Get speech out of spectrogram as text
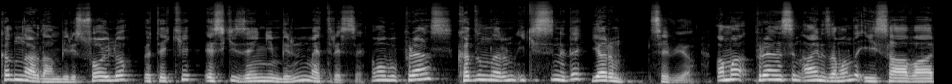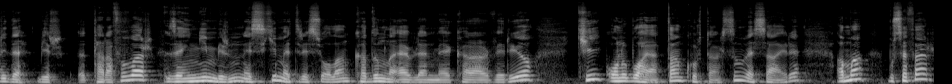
Kadınlardan biri soylu, öteki eski zengin birinin metresi. Ama bu prens kadınların ikisini de yarım seviyor. Ama prensin aynı zamanda İsavari de bir e, tarafı var. Zengin birinin eski metresi olan kadınla evlenmeye karar veriyor ki onu bu hayattan kurtarsın vesaire. Ama bu sefer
